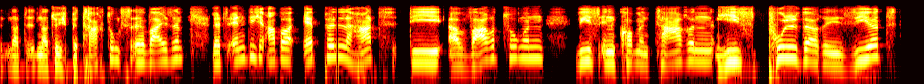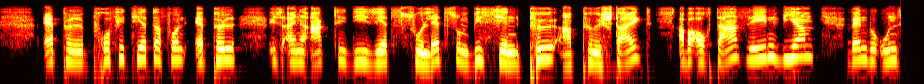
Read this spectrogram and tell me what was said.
natürlich Betrachtungsweise. Letztendlich aber Apple hat die Erwartungen, wie es in Kommentaren hieß, pulverisiert. Apple profitiert davon. Apple ist eine Aktie, die jetzt zuletzt so ein bisschen peu à peu steigt. Aber auch da sehen wir, wenn wir uns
